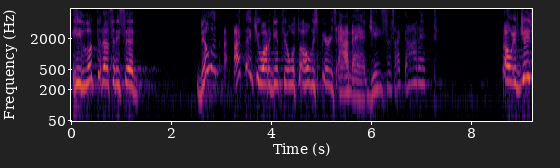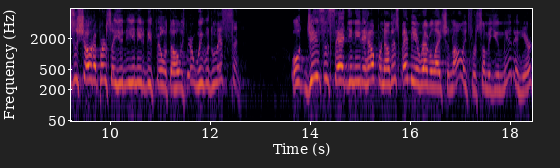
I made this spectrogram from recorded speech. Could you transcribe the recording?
he looked at us and he said, Dylan, I think you ought to get filled with the Holy Spirit. Said, ah, man, Jesus, I got it. No, if Jesus showed up said, you, you need to be filled with the Holy Spirit, we would listen. Well, Jesus said you need a helper. Now, this may be a revelation knowledge for some of you men in here,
